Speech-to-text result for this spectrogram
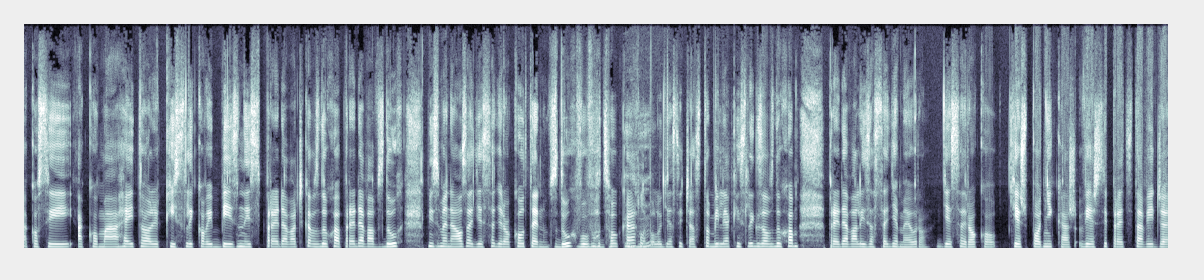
ako si, ako má hej, to kyslíkový biznis, predavačka vzduchu a predáva vzduch. My sme naozaj 10 rokov ten vzduch v úvodzovkách, mm-hmm. lebo ľudia si často milia kyslík so vzduchom, predávali za 7 eur. 10 rokov tiež podnikáš. Vieš si predstaviť, že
